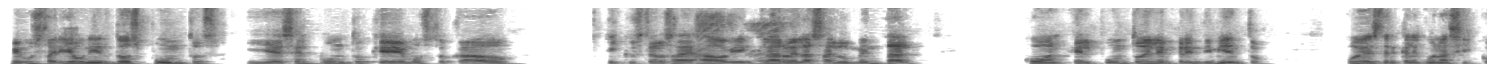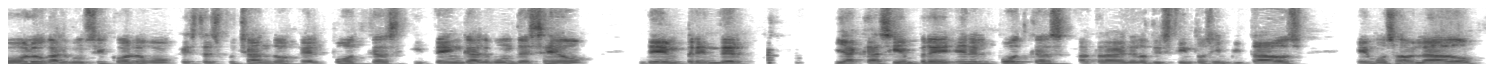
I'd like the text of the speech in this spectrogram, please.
Me gustaría unir dos puntos y es el punto que hemos tocado y que usted nos ha dejado bien claro de la salud mental con el punto del emprendimiento. Puede ser que alguna psicóloga, algún psicólogo esté escuchando el podcast y tenga algún deseo de emprender. Y acá siempre en el podcast, a través de los distintos invitados, hemos hablado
